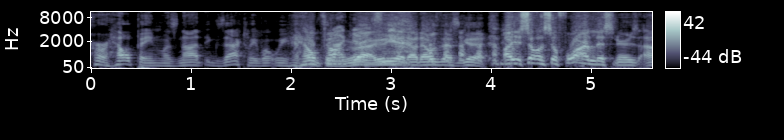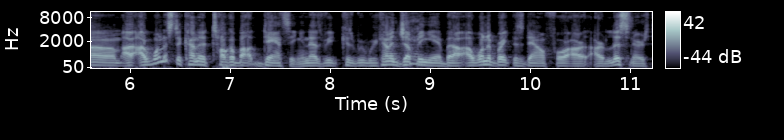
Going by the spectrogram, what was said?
her helping was not exactly what we had been helping talking Not good. right yeah no, that was that's good. All right so so for our listeners um i, I want us to kind of talk about dancing and as we because we, we're kind of jumping in but i, I want to break this down for our, our listeners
